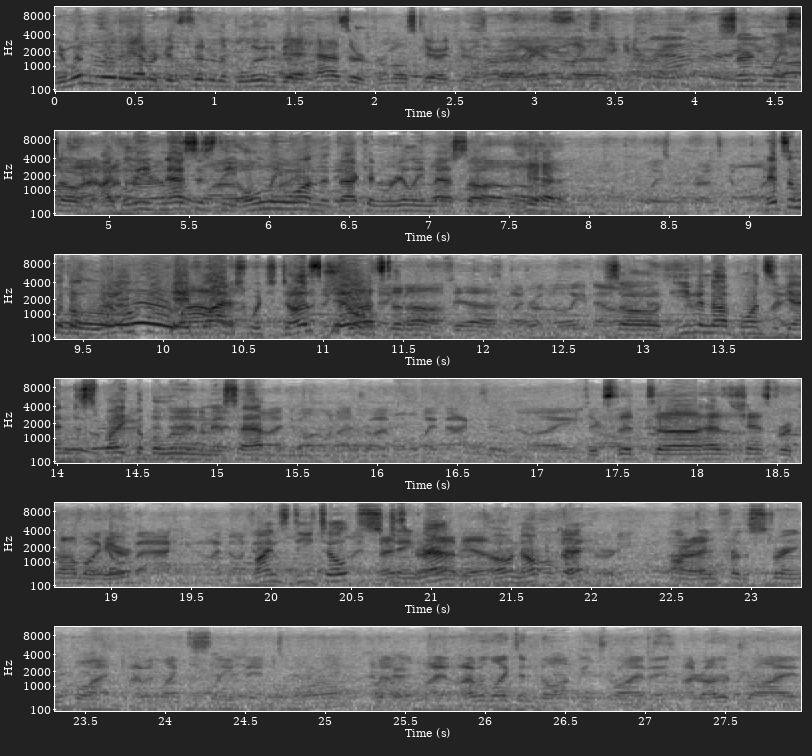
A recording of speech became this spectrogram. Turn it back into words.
You wouldn't really ever consider the balloon to be a hazard for most characters, but I guess. Uh, Certainly so. I believe Ness is the only one that that can really mess up. yeah, Hits him with a little PK wow. flash, which does kill. just enough. Yeah. So evened up once again, despite the balloon mishap. I want drive all the way back to night. FiXiT uh, has a chance for a combo here. back. I'm not Finds D tilts, Nice chain grab, grab. yeah. Oh no, okay. Opting Alright. for the string. but I would like to sleep in tomorrow. And I, would- I, I would like to not be driving. I'd rather drive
